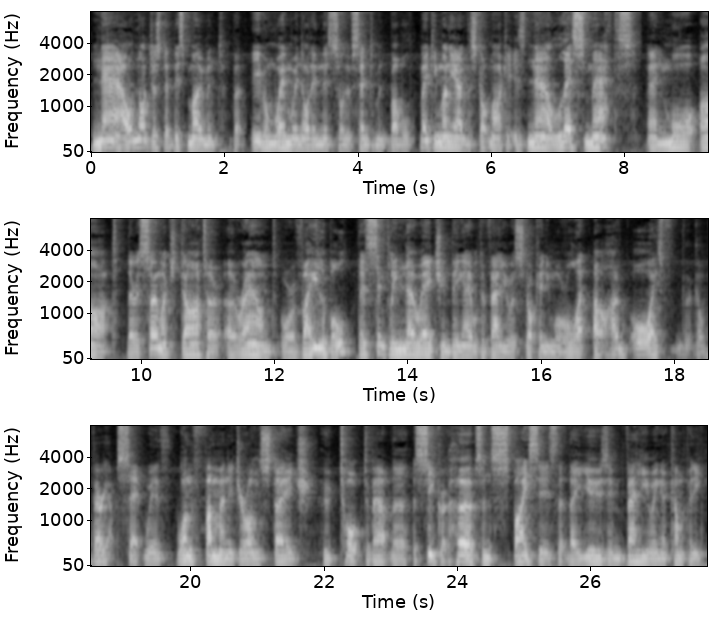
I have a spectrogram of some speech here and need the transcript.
now, not just at this moment, but even when we're not in this sort of sentiment bubble, making money out of the stock market is now less maths and more art. There is so much data around or available. There's simply no edge in being able to value a stock anymore. All that I've always got very upset with one fund manager on stage who talked about the, the, secret herbs and spices that they use in valuing a company,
